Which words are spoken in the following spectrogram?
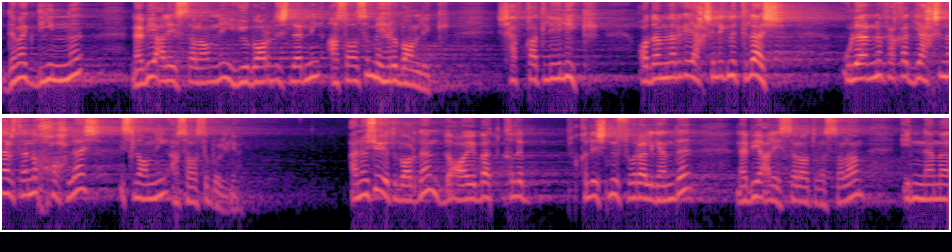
Demak dinni nabiy alayhissalomning yuborilishlarining asosi mehribonlik shafqatlilik odamlarga yaxshilikni tilash ularni faqat yaxshi narsani xohlash islomning asosi bo'lgan. Ana shu e'tibordan duoibat qilib qilishni so'ralganda nabiy alayhissalotu vassalom innama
